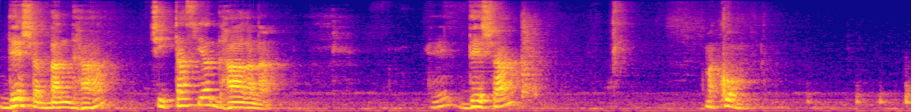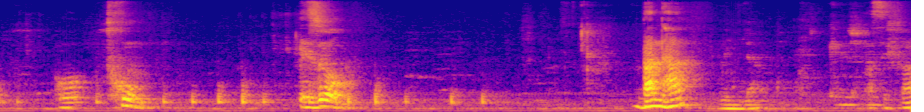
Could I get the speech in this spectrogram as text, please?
דשא דשבנדה צ'יטסיה דהרנה. דשא, מקום, או תחום, אזור. בנדה. אספה.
